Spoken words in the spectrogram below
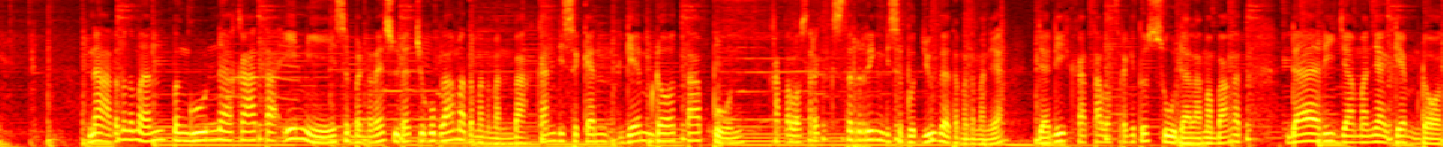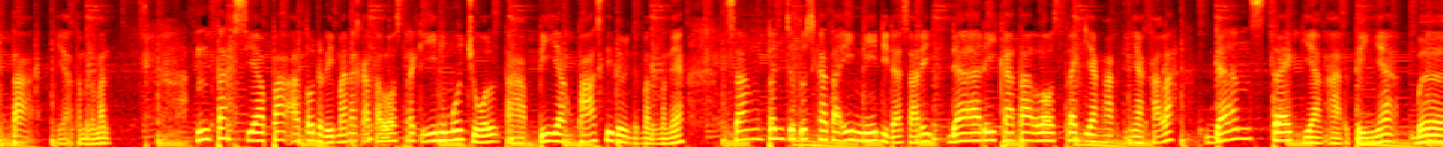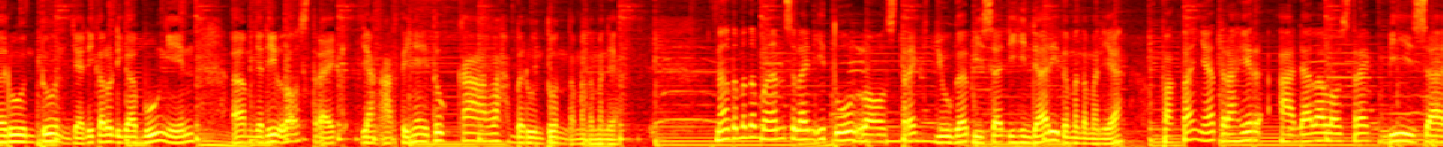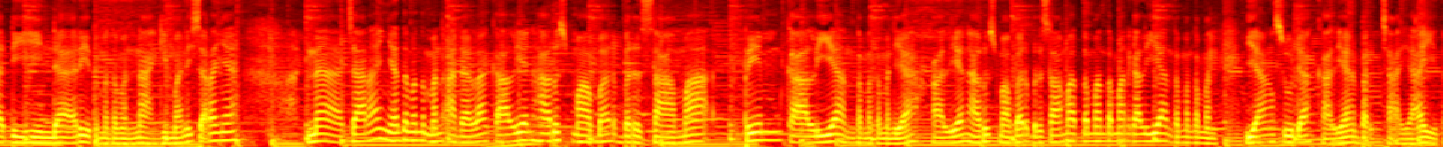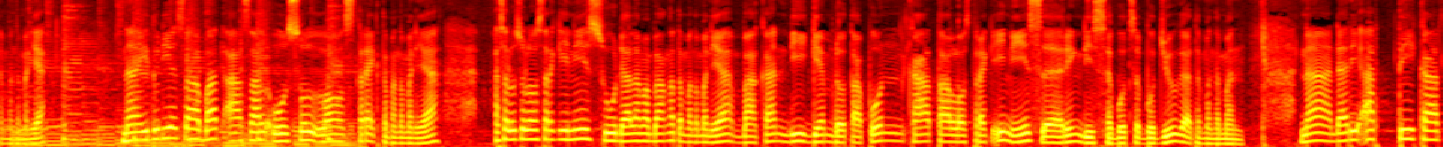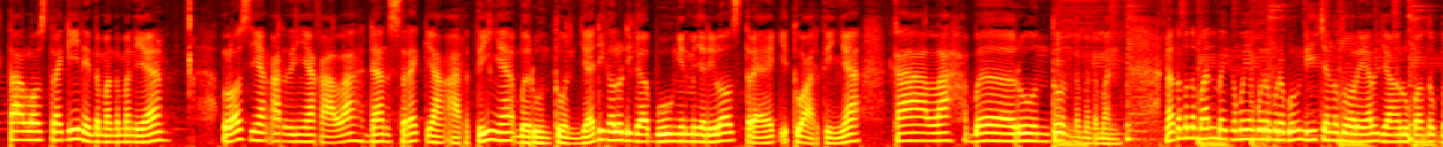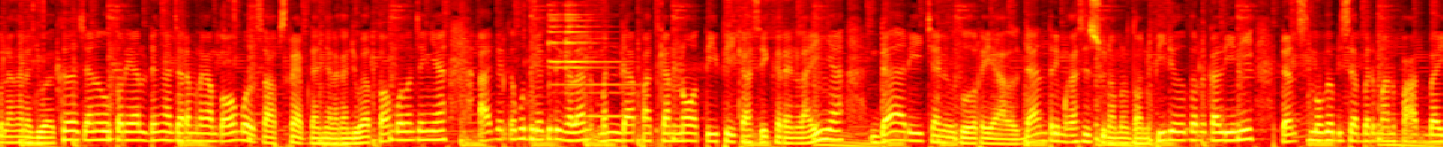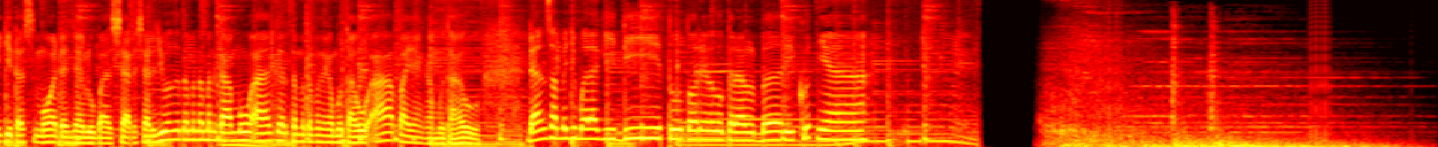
Nah teman-teman, pengguna kata ini sebenarnya sudah cukup lama teman-teman. Bahkan di scan game Dota pun kata Lost Track sering disebut juga teman-teman ya. Jadi kata Lost Track itu sudah lama banget dari zamannya game Dota ya teman-teman Entah siapa atau dari mana kata lost track ini muncul Tapi yang pasti teman-teman ya Sang pencetus kata ini didasari dari kata lost track yang artinya kalah Dan strike yang artinya beruntun. Jadi kalau digabungin um, menjadi lost track yang artinya itu kalah beruntun teman-teman ya. Nah teman-teman selain itu lost track juga bisa dihindari teman-teman ya Faktanya terakhir adalah lost track bisa dihindari teman-teman. Nah gimana caranya? Nah caranya teman-teman adalah kalian harus mabar bersama tim kalian teman-teman ya. Kalian harus mabar bersama teman-teman kalian teman-teman Yang sudah kalian percayai teman-teman ya Nah itu dia sahabat asal usul lost track teman-teman ya Asal usul Lost Track ini sudah lama banget teman-teman ya Bahkan di game Dota pun kata Lost Track ini sering disebut-sebut juga teman-teman Nah dari arti kata Lost Track ini teman-teman ya Loss yang artinya kalah dan strike yang artinya beruntun. Jadi kalau digabungin menjadi lost strike itu artinya kalah beruntun, teman-teman. Nah, teman-teman, baik kamu yang baru bergabung di channel tutorial, jangan lupa untuk berlangganan juga ke channel tutorial dengan cara menekan tombol subscribe dan nyalakan juga tombol loncengnya agar kamu tidak ketinggalan mendapatkan notifikasi keren lainnya dari channel tutorial. Dan terima kasih sudah menonton video tutorial kali ini dan semoga bisa bermanfaat bagi kita semua dan jangan lupa share-share juga ke teman-teman kamu agar teman-teman kamu tahu apa yang kamu tahu. Dan sampai jumpa lagi di tutorial-tutorial berikutnya.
